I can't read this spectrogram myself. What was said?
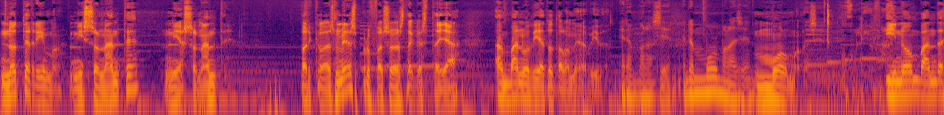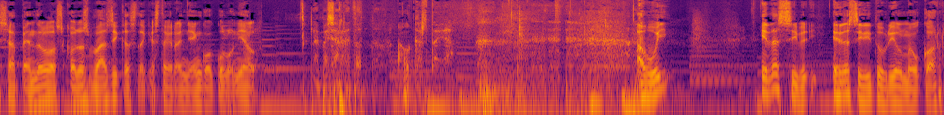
No té rima, ni sonante ni assonante, perquè les meves professores de castellà em van odiar tota la meva vida. Eren mala gent. Eren molt mala gent. Molt mala gent. I no em van deixar aprendre les coses bàsiques d'aquesta gran llengua colonial. La mesa redonda. el castellà. Avui he decidit, he decidit obrir el meu cor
